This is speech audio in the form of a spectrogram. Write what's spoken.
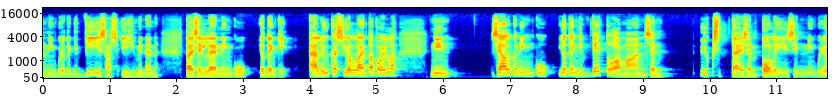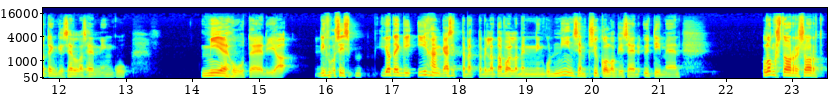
niin kuin jotenkin viisas ihminen tai silleen niin kuin jotenkin älykäs jollain tavoilla, niin se alkoi niin kuin jotenkin vetoamaan sen yksittäisen poliisin niin kuin jotenkin sellaisen niin kuin miehuuteen ja niin kuin siis jotenkin ihan käsittämättömillä tavoilla meni niin, kuin niin sen psykologiseen ytimeen. Long story short,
